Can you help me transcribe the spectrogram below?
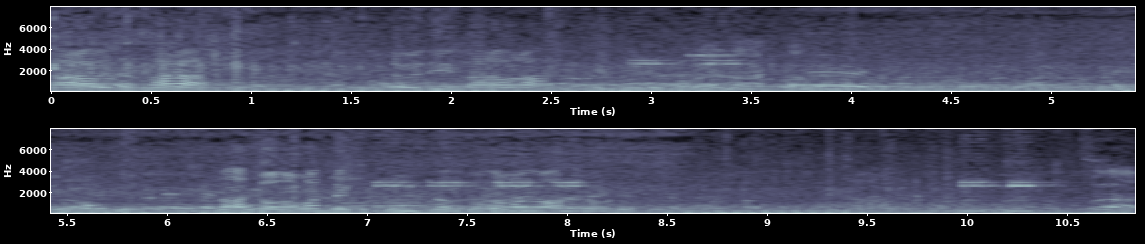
কারা হয়েছে কারা ওইদিকে কারা ওরা না জনগণ দেখছি পুলিশ না জনগণও আছে হ্যাঁ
